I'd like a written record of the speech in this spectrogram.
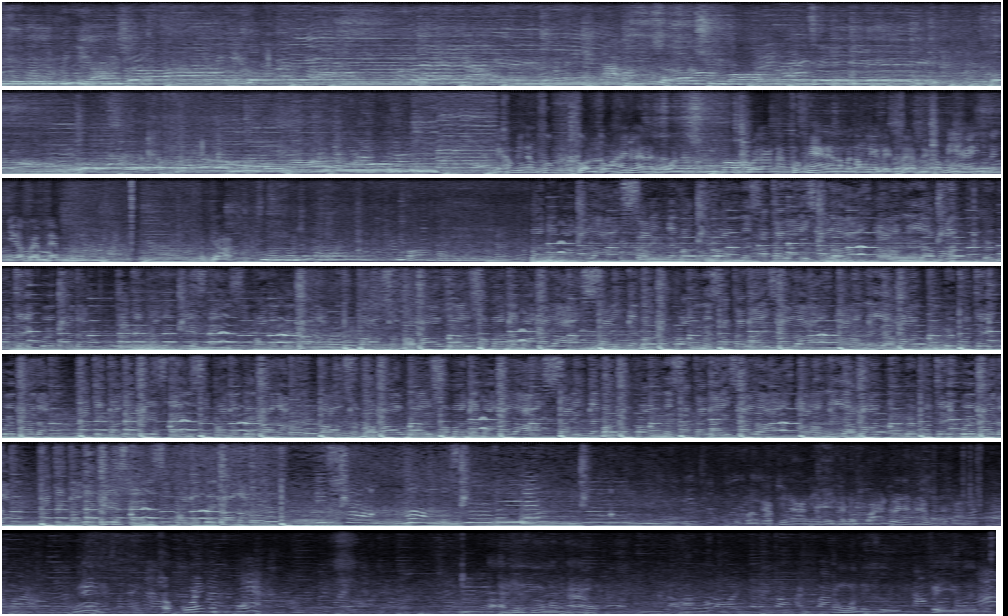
เนี่ยเขามีน้ำซุปส่วนตัวให้ด้วยนะทุกคน เวลาน้ำซุปแห้งเนี่ยเราไม่ต้องเรียกเด็กเสิร์ฟเนี่ยเขามีให้หนึ่งเหยือกเต็มๆสุดยอด These านนี้มีขนมหวานด้วยนะครับอะไรบ้างเฉาก๊วยครับก๊วยอะอันนี้คือมะพร้าว ทั้งหมดนี่คือฟรีเลยนะ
